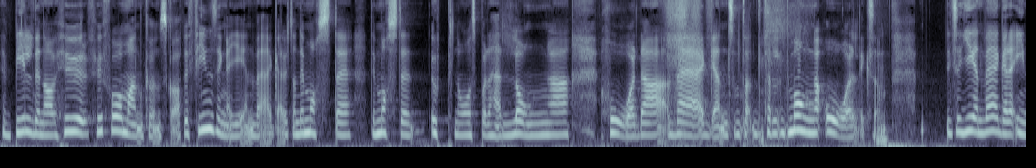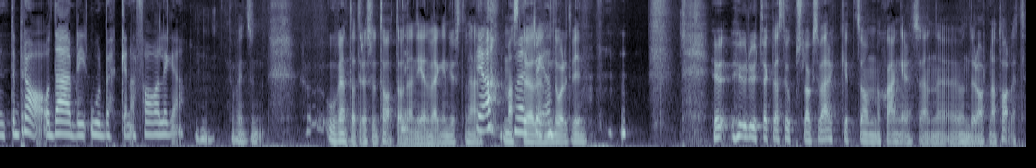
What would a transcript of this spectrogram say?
eh, bilden av hur, hur får man kunskap? Det finns inga genvägar, utan det måste, det måste uppnås på den här långa, hårda vägen som tar, tar många år. Liksom. Mm. Så genvägar är inte bra och där blir ordböckerna farliga. Mm. Det var ett oväntat resultat av den genvägen, just den här ja, massdöden, dåligt vin. Hur, hur utvecklas uppslagsverket som genre sen eh, under 1800-talet?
